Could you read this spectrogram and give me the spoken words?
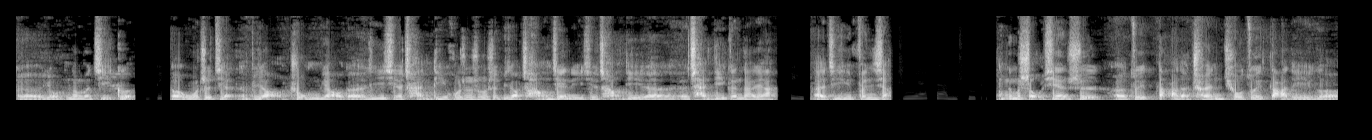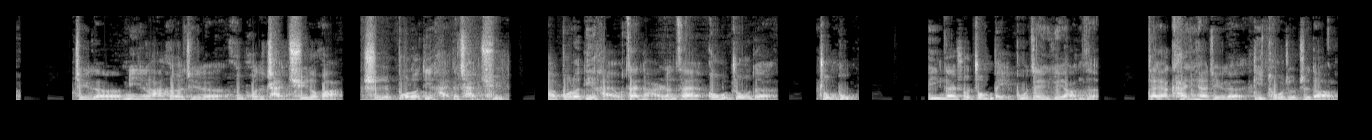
呃有那么几个，呃我只捡了比较重要的一些产地，或者说是比较常见的一些场地，呃产地跟大家来进行分享。那么首先是呃最大的全球最大的一个这个蜜蜡和这个琥珀的产区的话，是波罗的海的产区。啊，波罗的海在哪儿呢？在欧洲的。中部，应该说中北部这个样子，大家看一下这个地图就知道了。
